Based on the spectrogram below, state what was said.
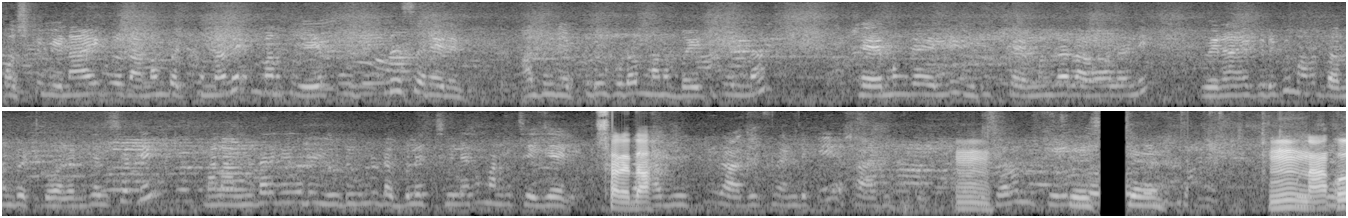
ఫస్ట్ వినాయకుడు దండం పెట్టుకున్నానే మనకు ఏ పూజ అయినా సరేనండి. అందుకని ఎప్పుడు కూడా మనం బయటికి వెళ్ళినా క్షేమంగా వెళ్ళి ఇంటికి క్షేమంగా రావాలని వినాయకుడికి మనం దండం పెట్టుకోవాలని తెలుసండి? మన అందరికీ కూడా యూట్యూబ్లో డబ్బులు ఇచ్చేయలేక మనకి చెయ్యాలి. రాజుకి రాజు ఫ్రెండ్కి షాహిద్కి నాకు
